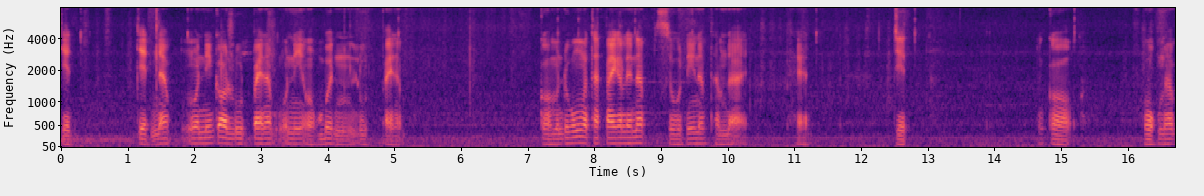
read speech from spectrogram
เจ็ดเจ็ดนะครับ วันนี้ก็หลุดไปนะครับ วันนี้ออกเบิ้ลหลุดไปนะครับ ก็มาดูงวดถัดไปกันเลยนะครับสูตรนี้นะครับทำได้แปดเจ็ดแล้วก็หกนะครับ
